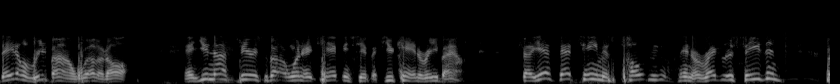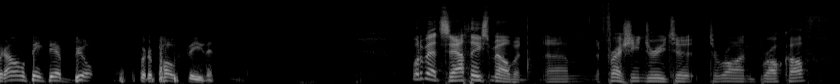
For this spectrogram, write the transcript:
they don't rebound well at all. And you're not serious about winning a championship if you can't rebound. So yes, that team is potent in a regular season, but I don't think they're built for the postseason. What about Southeast Melbourne? Um, a fresh injury to, to Ryan Broekhoff.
